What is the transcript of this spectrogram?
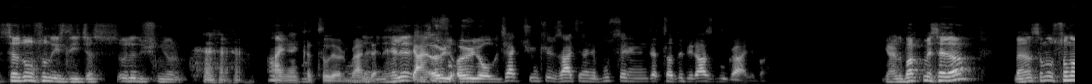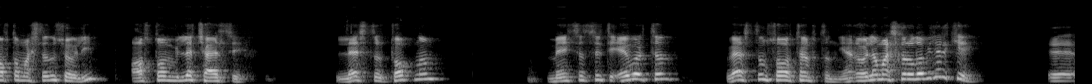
sezon sonu izleyeceğiz. Öyle düşünüyorum. Aynen katılıyorum ben de. Yani, hele yani öyle, son... öyle olacak çünkü zaten hani bu senenin de tadı biraz bu galiba. Yani bak mesela ben sana son hafta maçlarını söyleyeyim. Aston Villa Chelsea, Leicester Tottenham, Manchester City Everton, West Ham Southampton. Yani öyle maçlar olabilir ki e,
